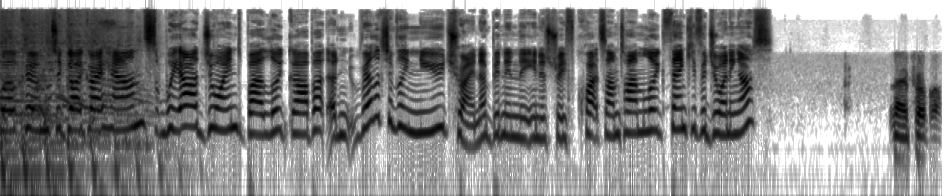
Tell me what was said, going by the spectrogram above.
Welcome to Go Greyhounds. We are joined by Luke Garbutt, a relatively new trainer, been in the industry for quite some time. Luke, thank you for joining us. No problem.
